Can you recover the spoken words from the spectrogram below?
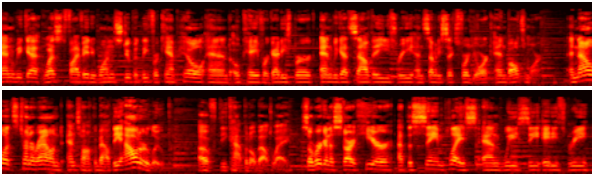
and we get West 581 stupidly for Camp Hill and OK for Gettysburg, and we get South 83 and 76 for York and Baltimore. And now let's turn around and talk about the outer loop of the Capital Beltway. So we're to start here at the same place, and we see 83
